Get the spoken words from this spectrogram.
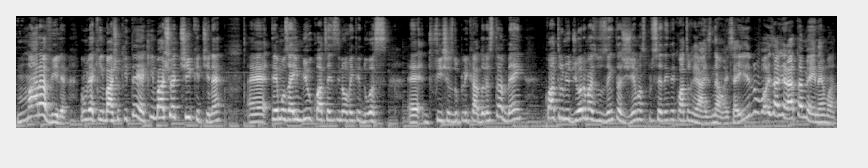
maravilha. Vamos ver aqui embaixo o que tem, aqui embaixo é ticket, né? É, temos aí 1492 é, fichas duplicadoras também, 4 mil de ouro mais 200 gemas por 74 reais. Não, esse aí não vou exagerar também, né, mano?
